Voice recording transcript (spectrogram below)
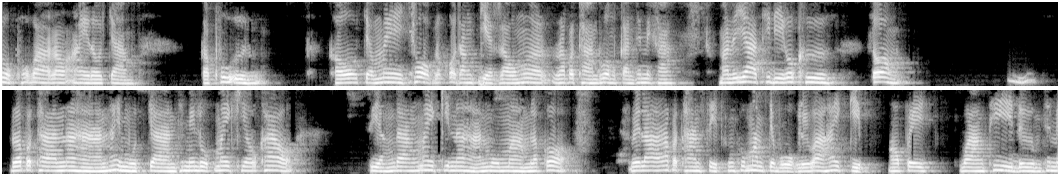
ลูก เพราะว่าเราไอเราจามกับผู้อื่น เขาจะไม่ชอบแล้วก็รังเกียจเราเมื่อรับประทานร่วมกันใช่ไหมคะ มารยาทที่ดีก็คือต้อง รับประทานอาหารให้หมดจานใช่ไหมลูกไม่เคี้ยวข้าว เสียงดังไม่กินอาหารมุมมาม แล้วก็เวลารับประทานเสร็จคุณครูมั่มจะบอกเลยว่าให้เก็บเอาไปวางที่เดิมใช่ไหม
